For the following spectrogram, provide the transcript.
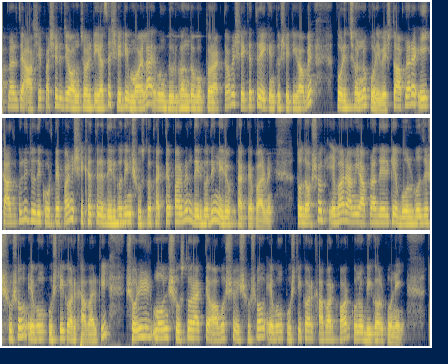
আপনার যে আশেপাশের যে অঞ্চলটি আছে, সেটি ময়লা এবং দুর্গন্ধমুক্ত রাখতে হবে, সেক্ষেত্রেই কিন্তু সেটি হবে পরিচ্ছন্ন পরিবেশ। তো আপনারা এই কাজগুলি যদি করতে পারেন, সেক্ষেত্রে দীর্ঘদিন সুস্থ থাকতে পারবেন, দীর্ঘদিন নিরোগ থাকতে পারবেন। তো দর্শক, এবার আমি আপনাদেরকে বলব যে সুষম এবং পুষ্টিকর খাবার কি? শরীর মন সুস্থ রাখতে অবশ্যই সুষম এবং পুষ্টিকর খাবার খাওয়ার কোনো বিকল্প নেই। তো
